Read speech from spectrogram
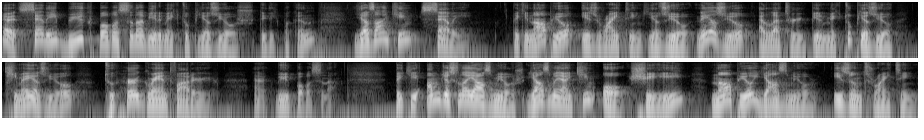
Evet Sally büyük babasına bir mektup yazıyor dedik bakın. Yazan kim? Sally. Peki ne yapıyor? Is writing yazıyor. Ne yazıyor? A letter bir mektup yazıyor. Kime yazıyor? To her grandfather. Evet büyük babasına. Peki amcasına yazmıyor. Yazmayan kim? O. She. Ne yapıyor? Yazmıyor. Isn't writing.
